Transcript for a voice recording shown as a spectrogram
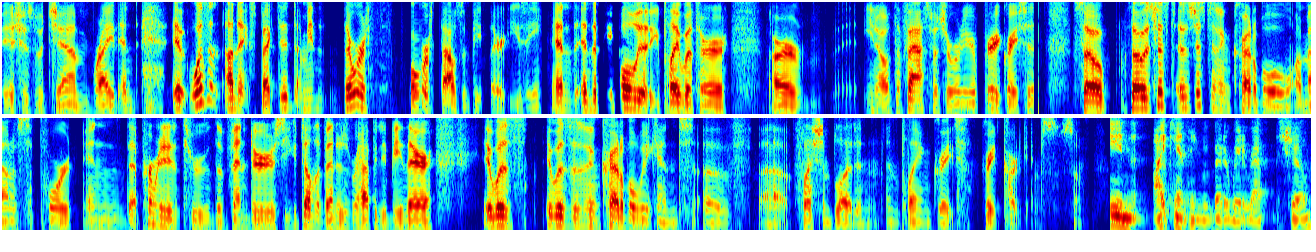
issues with Gem, right? And it wasn't unexpected. I mean, there were th- over a thousand people there, easy, and and the people that you play with are are you know the vast majority are very gracious. So so it was just it was just an incredible amount of support, and that permeated through the vendors. You could tell the vendors were happy to be there. It was it was an incredible weekend of uh, flesh and blood and, and playing great great card games. So I mean, I can't think of a better way to wrap the show.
